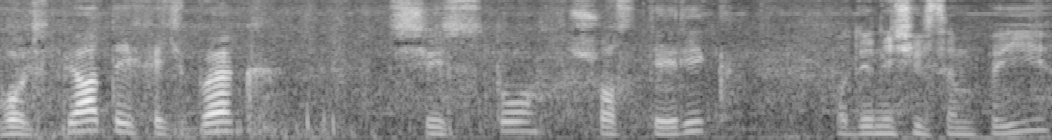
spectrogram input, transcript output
Гольф 5, хетчбек, 6100, 6 рік, 1,6 МПІ.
